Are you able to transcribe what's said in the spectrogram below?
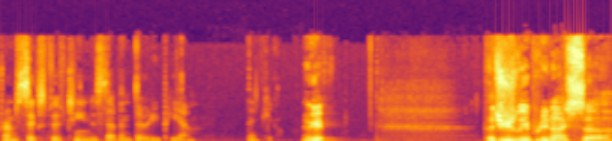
from 6:15 to 7:30 PM. Thank you. Okay. That's usually a pretty nice, uh,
